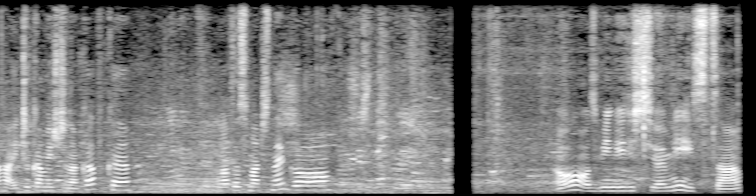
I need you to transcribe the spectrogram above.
Aha, i czekamy jeszcze na kawkę. No to smacznego. O, zmieniliście miejsca.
